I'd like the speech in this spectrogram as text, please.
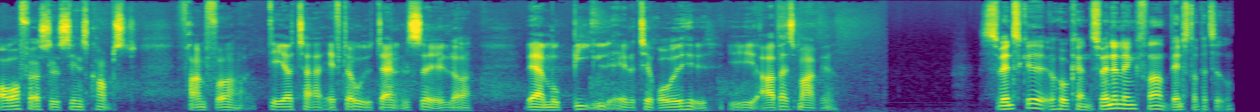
overførselsindkomst frem for det at tage efteruddannelse eller være mobil eller til rådighed i arbejdsmarkedet. Svenske Håkan Svenneling fra Venstrepartiet.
